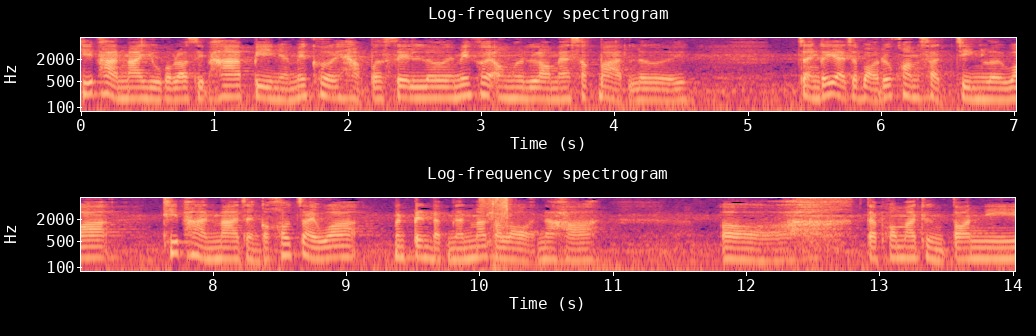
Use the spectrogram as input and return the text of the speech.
ที่ผ่านมาอยู่กับเรา 15 ปีเนี่ยไม่เคยหักเปอร์เซ็นต์เลย ไม่เคยเอาเงินเราแม้สักบาทเลยจันก็อยากจะบอกด้วยความสัตย์จริงเลยว่า ที่ผ่านมาจันก็เข้าใจว่ามันเป็นแบบนั้นมาตลอดนะคะเออแต่พอมาถึงตอนนี้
